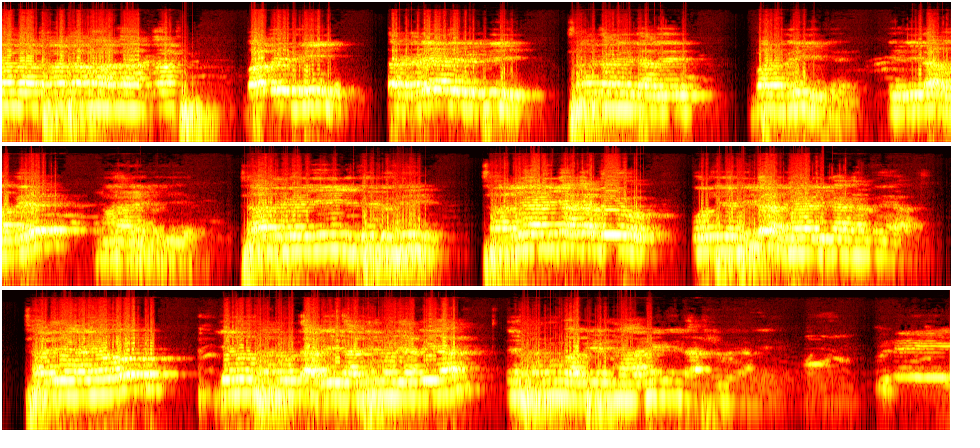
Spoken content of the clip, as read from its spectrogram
ਸੰਗਤਾਂ ਦਾ ਠਾਠਾ ਮਾਰਦਾ ਕੱਠ ਬਾਬੇ ਵੀ ਤਗੜਿਆਂ ਦੇ ਵਿੱਚ ਵੀ ਸੰਗਤਾਂ ਦੇ ਚਾਲੇ ਬਣ ਨਹੀਂ ਕੀਤੇ ਇਹ ਲੀਲਾ ਬਾਬੇ ਨਾਨਕ ਜੀ ਹੈ। ਜੀ ਜਿੱਥੇ ਤੁਸੀਂ ਸਾਡੀਆਂ ਰੀਝਾਂ ਕਰਦੇ ਹੋ ਉੱਥੇ ਅਸੀਂ ਤੁਹਾਡੀਆਂ ਰੀਝਾਂ ਕਰਦੇ ਆ ਸਾਡੇ ਆਇਓ ਜਦੋਂ ਸਾਨੂੰ ਤੁਹਾਡੇ ਦਰਸ਼ਨ ਹੋ ਜਾਂਦੇ ਆ ਤੇ ਸਾਨੂੰ ਬਾਬੇ ਨਾਨਕ ਦੇ ਦਰਸ਼ਨ ਹੋ ਜਾਂਦੇ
